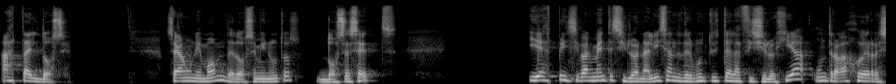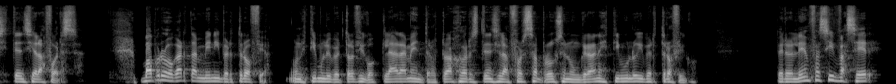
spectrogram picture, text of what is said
hasta el 12. O sea, un EMOM de 12 minutos, 12 sets. Y es principalmente, si lo analizan desde el punto de vista de la fisiología, un trabajo de resistencia a la fuerza. Va a provocar también hipertrofia, un estímulo hipertrófico, claramente. Los trabajos de resistencia a la fuerza producen un gran estímulo hipertrófico. Pero el énfasis va a ser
